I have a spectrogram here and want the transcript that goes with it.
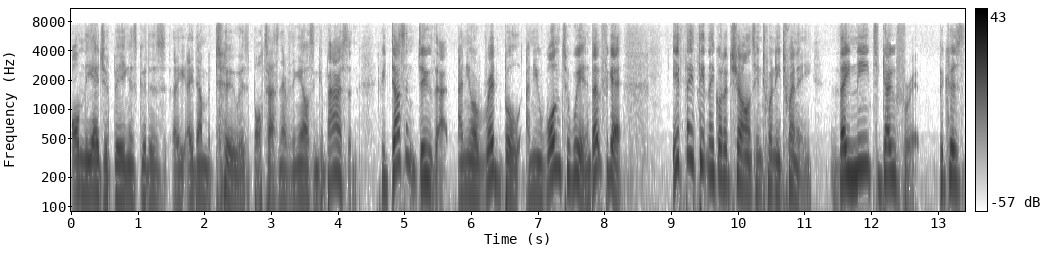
on the edge of being as good as a, a number two as Bottas and everything else in comparison. If he doesn't do that, and you're Red Bull and you want to win, and don't forget, if they think they've got a chance in 2020, they need to go for it because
